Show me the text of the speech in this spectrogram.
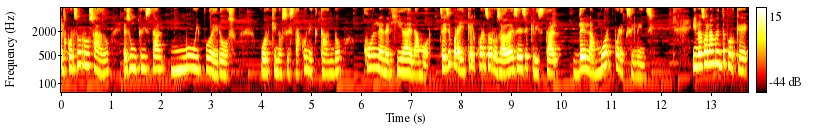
El cuarzo rosado es un cristal muy poderoso porque nos está conectando con la energía del amor. Se dice por ahí que el cuarzo rosado es ese cristal del amor por excelencia. Y no solamente porque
